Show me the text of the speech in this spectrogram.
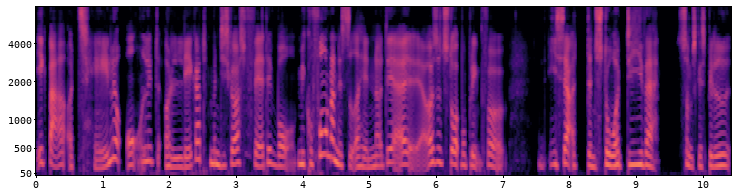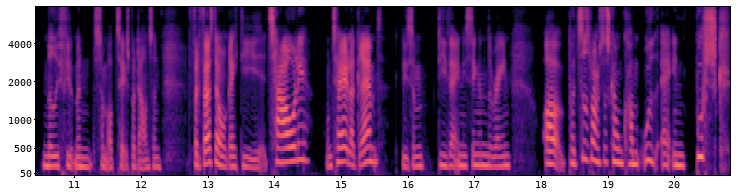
ikke bare at tale ordentligt og lækkert, men de skal også fatte, hvor mikrofonerne sidder henne, og det er øh, også et stort problem for især den store diva, som skal spille med i filmen, som optages på Downton. For det første er hun rigtig tavlig, hun taler grimt, ligesom divaen i Singing in the Rain, og på et tidspunkt, så skal hun komme ud af en busk,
